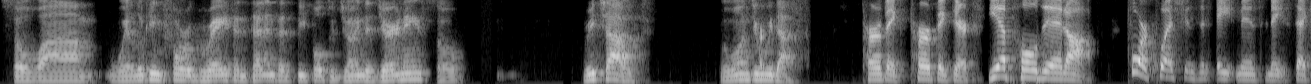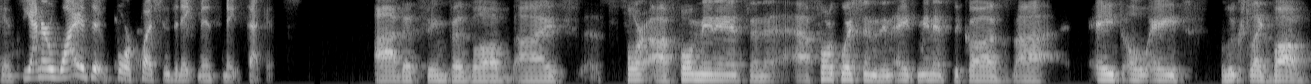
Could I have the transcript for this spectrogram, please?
So um, we're looking for great and talented people to join the journey. So reach out. We want you with us. Perfect. Perfect there. Yeah, pulled it off. Four questions in eight minutes and eight seconds. Yaner, why is it four questions in eight minutes and eight seconds? Ah, that's simple, Bob. Uh, it's four uh, four minutes and uh, four questions in eight minutes because uh, 808 looks like Bob.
